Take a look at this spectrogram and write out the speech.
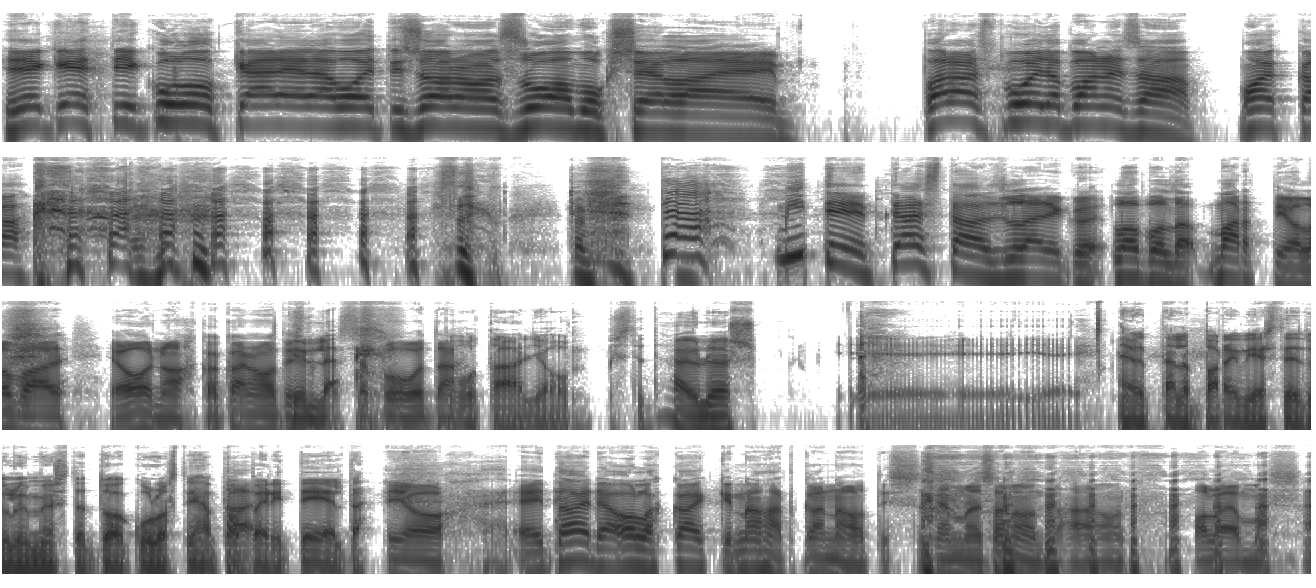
Se ketti kulu kädellä, voitti sorman suomuksella, ei. Paras puita panesaa. Moikka. Tää? Miten tästä on sillä niin lopulta Martti ollut vaan, joo nahkakanootista Kyllä. tässä puhutaan. Puhutaan, joo. Pistetään ylös. Ja täällä pari viestiä tuli myös, että tuo kuulosti ihan paperiteeltä. Joo, ei taida olla kaikki nahat kanootissa, semmoinen sanontahan on olemassa.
